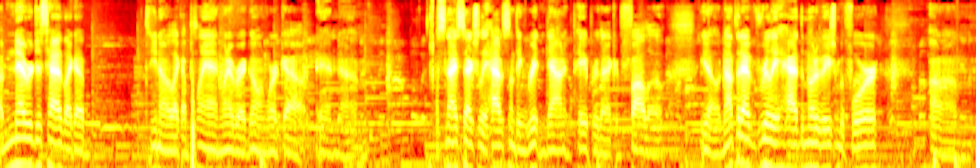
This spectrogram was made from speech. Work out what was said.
I've never just had like a, you know, like a plan whenever I go and work out. And, um, it's nice to actually have something written down in paper that I could follow. You know, not that I've really had the motivation before, um,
